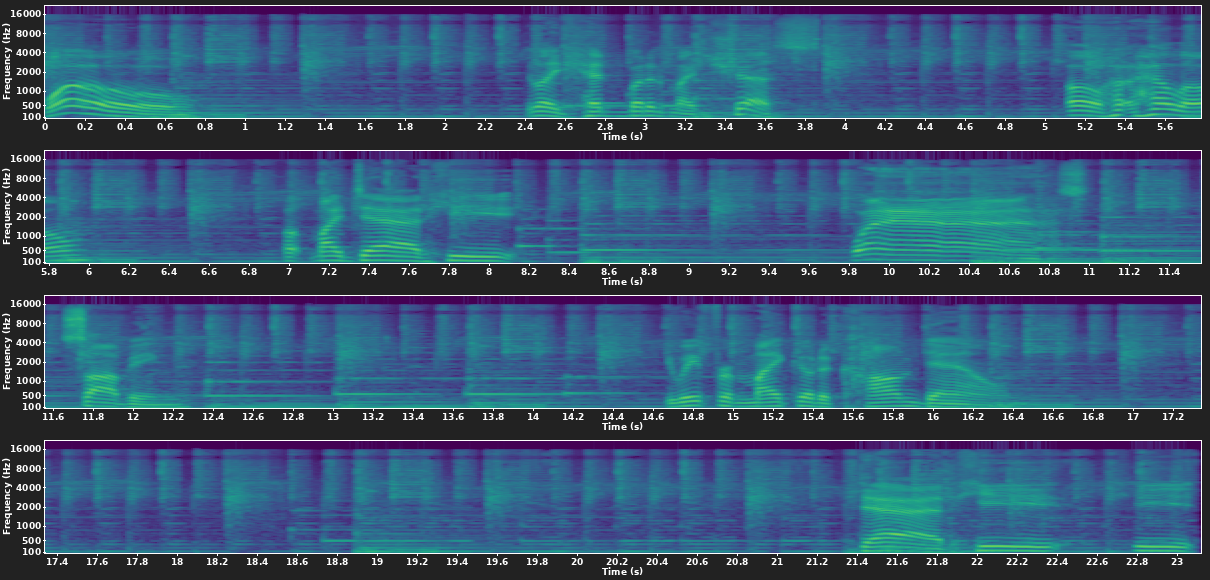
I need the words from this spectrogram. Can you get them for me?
Whoa! You like headbutted my chest. Oh, hello. But my dad, he... Wah! Sobbing. You wait for Maiko to calm down. Dad, he... he...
